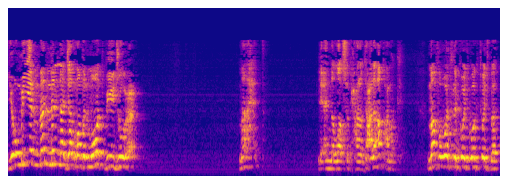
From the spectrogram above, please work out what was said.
يوميا من منا جرب الموت بجوع؟ ما أحد. لأن الله سبحانه وتعالى أطعمك. ما فوت لك وقت وجبة.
